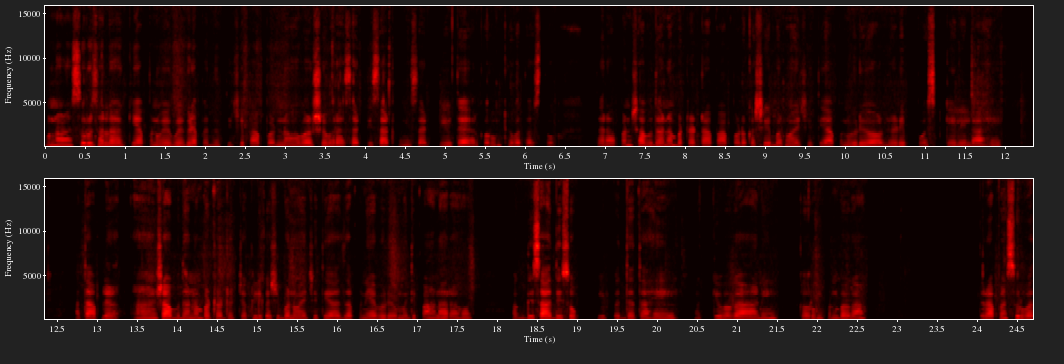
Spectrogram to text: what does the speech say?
उन्हाळा सुरू झाला की आपण वेगवेगळ्या पद्धतीचे पापड वर्षभरासाठी साठवणीसाठी तयार करून ठेवत असतो. तर आपण साबुदाणा बटाटा पापड कसे बनवायचे ते आपण व्हिडिओ ऑलरेडी पोस्ट केलेला आहे. आता आपल्या साबुदाणा बटाटा चकली कशी बनवायची ते आज आपण या व्हिडिओमध्ये पाहणार आहोत. अगदी साधी सोपी पद्धत आहे. नक्की बघा आणि करून पण बघा. तर आपण सुरुवात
